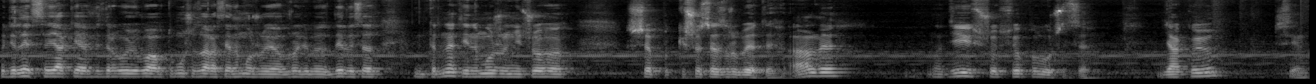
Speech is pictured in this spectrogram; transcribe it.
поділитися, як я відреагував, тому що зараз я не можу, я вроді би дивлюся в інтернеті і не можу нічого ще поки що це зробити. Але надіюсь, що все вийде. Дякую всім.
